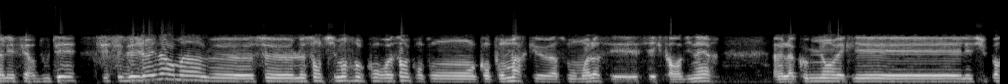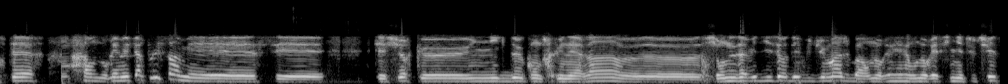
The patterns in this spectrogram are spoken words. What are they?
à les faire douter. C'est déjà énorme, hein, le, ce, sentiment qu'on ressent quand on marque à ce moment-là, c'est extraordinaire. Euh, la communion avec les, supporters, on aurait aimé faire plus, hein, mais c'est c'est sûr qu'une Ligue 2 contre une R1, euh, si on nous avait dit ça au début du match, bah on aurait on aurait signé tout de suite.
